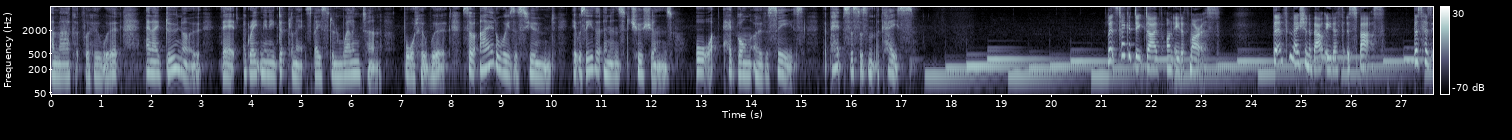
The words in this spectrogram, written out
a market for her work. And I do know that a great many diplomats based in Wellington bought her work. So I had always assumed it was either in institutions or had gone overseas. But perhaps this isn't the case. Let's take a deep dive on Edith Morris. The information about Edith is sparse. This has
